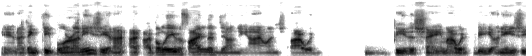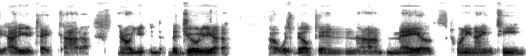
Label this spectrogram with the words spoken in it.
And I think people are uneasy. And I, I believe if I lived on the islands, I would be the same. I would be uneasy. How do you take out a, you know, you, the Julia uh, was built in uh, May of 2019.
